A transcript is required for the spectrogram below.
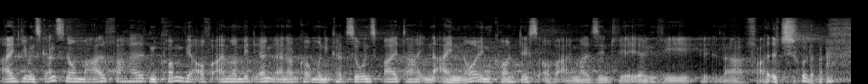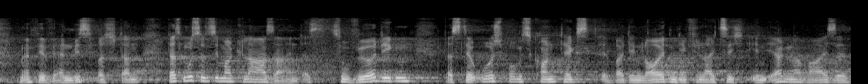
eigentlich uns ganz normal verhalten, kommen wir auf einmal mit irgendeiner Kommunikationsbeitrag in einen neuen Kontext, auf einmal sind wir irgendwie na, falsch oder ne, wir werden missverstanden. Das muss uns immer klar sein, das zu würdigen, dass der Ursprungskontext äh, bei den Leuten, die vielleicht sich in irgendeiner Weise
